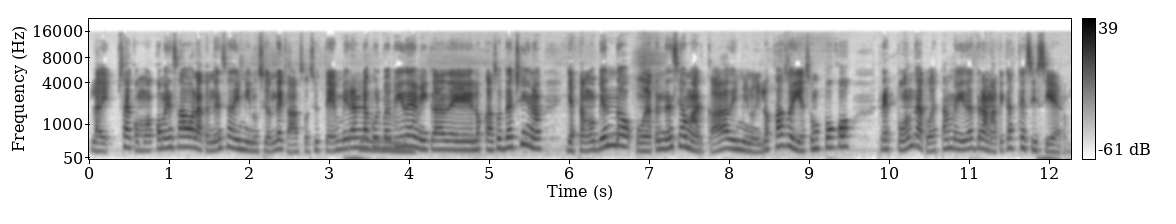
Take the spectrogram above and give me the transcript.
la, o sea, cómo ha comenzado la tendencia de disminución de casos. Si ustedes miran la curva epidémica de los casos de China, ya estamos viendo una tendencia marcada a disminuir los casos y eso un poco responde a todas estas medidas dramáticas que se hicieron.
